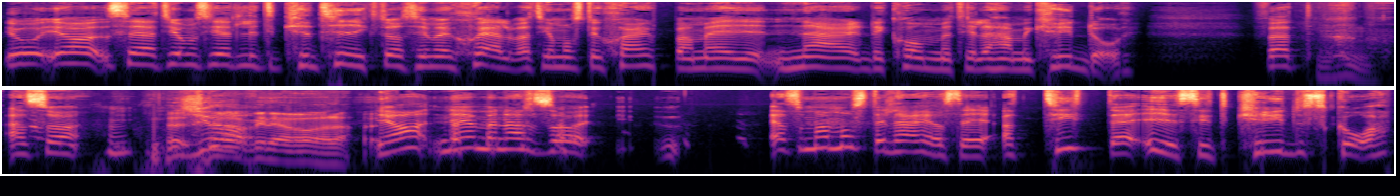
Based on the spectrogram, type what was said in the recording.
Jo, jag säger att jag måste ge lite kritik då till mig själv, att jag måste skärpa mig när det kommer till det här med kryddor. För att, alltså, Det jag, vill jag höra. ja, nej men alltså, alltså, man måste lära sig att titta i sitt kryddskåp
